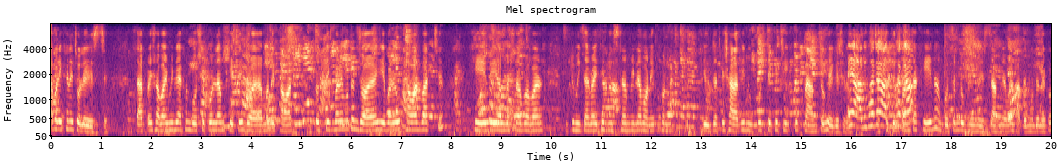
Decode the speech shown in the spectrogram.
আবার এখানে চলে এসছে। তারপরে সবাই মিলে এখন বসে পড়লাম খেতে জয়া আমাদের খাওয়ার প্রত্যেকবারের মতন জয়াই এবারেও খাওয়ার বাড়ছে। খেয়ে দিয়ে আমরা সব আবার একটু মিতার বাড়িতে বিশ্রাম নিলাম। অনেকক্ষণ যেহেতু আজকে সারাদিন উপোস থেকেছি খুব ক্লান্ত হয়ে গেছিলাম। আলু ভাজা শীতল পানটা খেয়ে না প্রচণ্ড ঘুম এসছে। আমি আবার হাতের মধ্যে দেখো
